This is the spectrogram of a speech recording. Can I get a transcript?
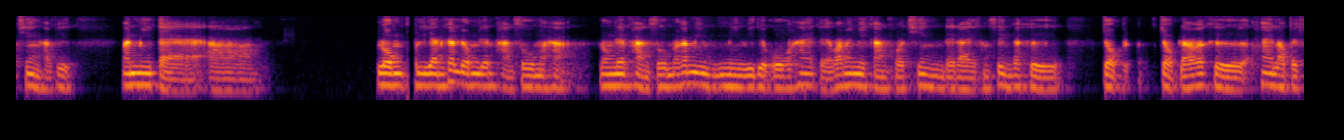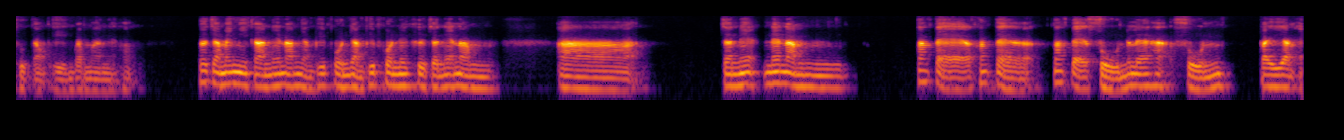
ชชิ่งครับพี่ มันมีแต่อ่าลงเรียนก็ลงเรียนผ่านซูมอะฮะลงเรียนผ่านซูมแล้วก็มีมีวิดีโอให้แต่ว่าไม่มีการโคชชิ่งใด ๆ ทั้งสิ้นก็คือ จบจบแล้วก็คือให้เราไปฝึกเอาเองประมาณเนี้ยครับ ก็จะไม่มีการแนะนำอย่างพี่พลอย่างพี่พลนี่คือจะแนะนำอ่า จะแนะแนะนำตั้งแต่ตั้งแต่ตั้งแต่ศูนย์นั่นเลยฮะศูนย์ ไปยังแอ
